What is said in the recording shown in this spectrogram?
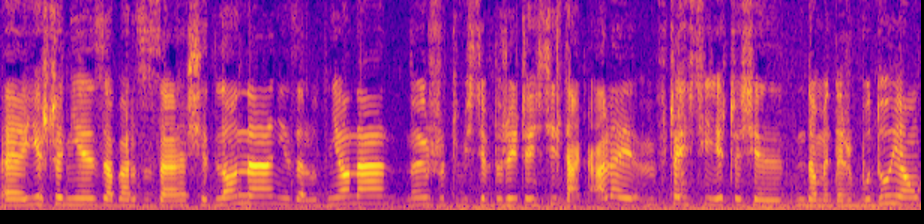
e, jeszcze nie za bardzo zasiedlona, nie zaludniona, no już oczywiście w dużej części tak, ale w części jeszcze się domy też budują,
